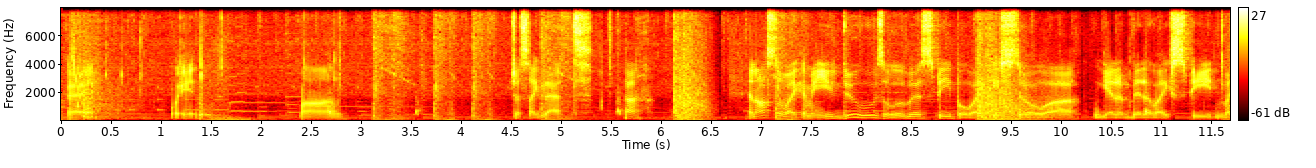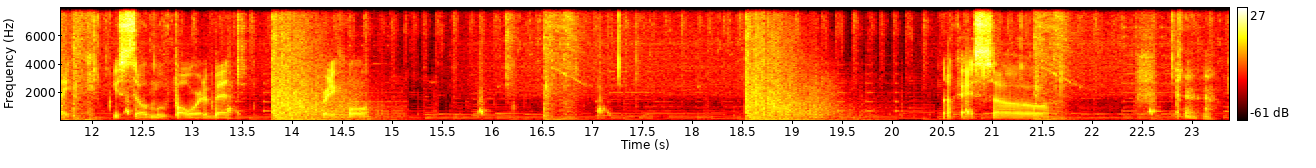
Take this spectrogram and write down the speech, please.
Okay, wait, um just like that. Huh. And also, like, I mean, you do lose a little bit of speed, but like, you still uh, get a bit of like speed. Like, you still move forward a bit. Pretty cool. Okay, so.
